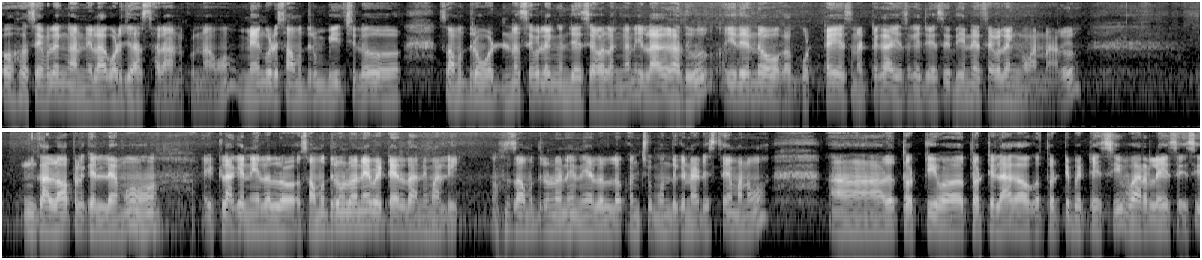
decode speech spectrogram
ఓహో శివలింగాన్ని ఇలా కూడా చేస్తారా అనుకున్నాము. మేము కూడా సముద్రం బీచ్లో సముద్రం ఒడ్డున శివలింగం చేసేవాళ్ళం కానీ ఇలా కాదు. ఇదేందో ఒక గుట్ట వేసినట్టుగా ఇసుక చేసి దీన్నే శివలింగం అన్నారు. ఇంకా లోపలికి వెళ్ళాము ఇట్లాగే నీళ్ళల్లో సముద్రంలోనే పెట్టారు దాన్ని మళ్ళీ. సముద్రంలోనే నీళ్ళల్లో కొంచెం ముందుకు నడిస్తే మనము తొట్టి తొట్టిలాగా ఒక తొట్టి పెట్టేసి వరలేసేసి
